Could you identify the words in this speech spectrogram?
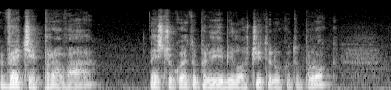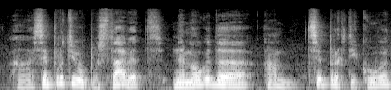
вече права, нещо, което преди е било считано като порок, се противопоставят, не могат да се практикуват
